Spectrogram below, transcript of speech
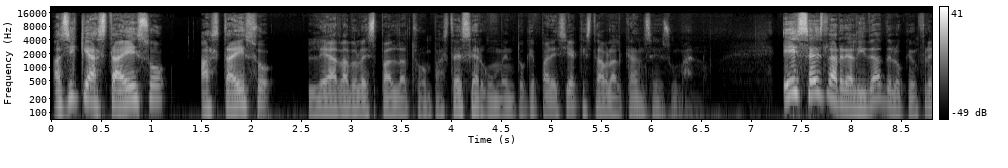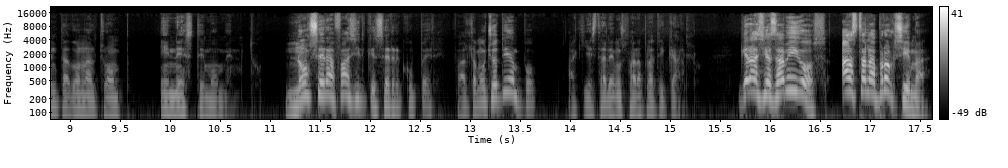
Así que hasta eso, hasta eso le ha dado la espalda a Trump, hasta ese argumento que parecía que estaba al alcance de su mano. Esa es la realidad de lo que enfrenta Donald Trump en este momento. No será fácil que se recupere. Falta mucho tiempo. Aquí estaremos para platicarlo. Gracias amigos. Hasta la próxima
